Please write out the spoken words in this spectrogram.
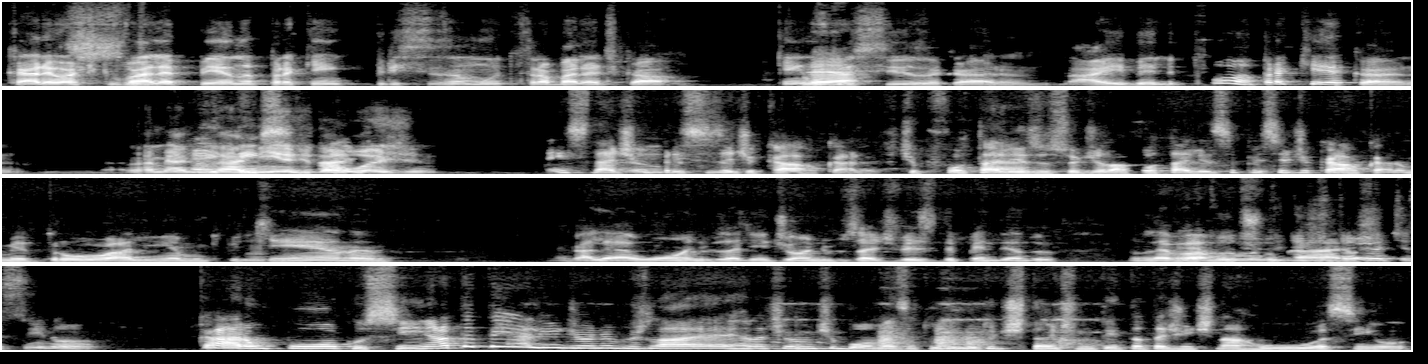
Cara, eu acho Sim. que vale a pena para quem precisa muito trabalhar de carro. Quem não é. precisa, cara, aí beleza. Porra, pra quê, cara? Na, minha, é, na minha cidade, vida hoje. Tem cidade que precisa de carro, cara. Tipo Fortaleza, é. eu sou de lá. Fortaleza você precisa de carro, cara. O metrô, a linha é muito uhum. pequena. Uhum. A galera, o ônibus, a linha de ônibus, às vezes, dependendo, não leva é, a muitos muito lugares. Distante, assim, não? Cara, um pouco, sim. Até tem a linha de ônibus lá, é relativamente boa, mas é tudo muito distante, não tem tanta gente na rua, assim. O,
